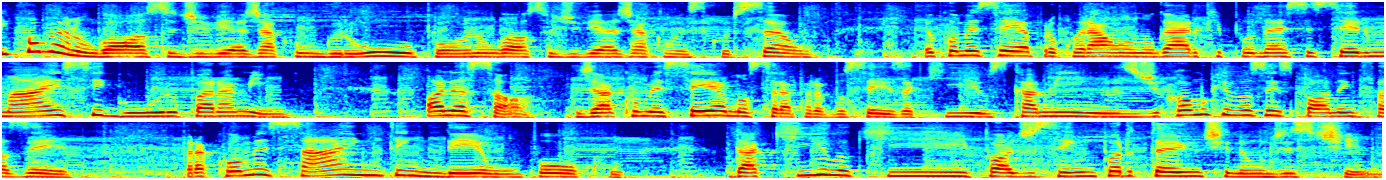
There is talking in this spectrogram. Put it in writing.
E como eu não gosto de viajar com grupo, ou não gosto de viajar com excursão, eu comecei a procurar um lugar que pudesse ser mais seguro para mim. Olha só, já comecei a mostrar para vocês aqui os caminhos de como que vocês podem fazer para começar a entender um pouco daquilo que pode ser importante num destino.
